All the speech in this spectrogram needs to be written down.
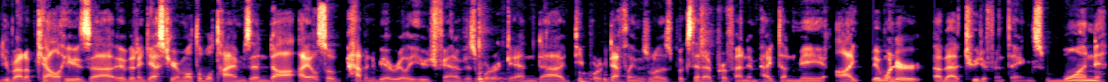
you brought up Cal. He's uh, been a guest here multiple times, and uh, I also happen to be a really huge fan of his work. And uh, Deep Work definitely was one of those books that had a profound impact on me. I, I wonder about two different things. One,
